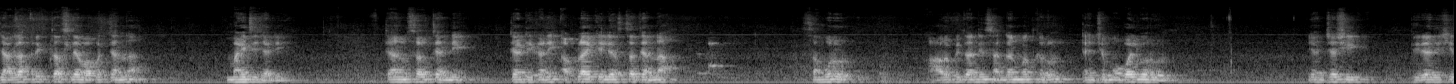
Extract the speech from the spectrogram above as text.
जागा रिक्त असल्याबाबत त्यांना माहिती झाली. त्यानुसार त्यांनी त्या ठिकाणी अप्लाय केले असता त्यांना समोरून आरोपितांनी संगनमत करून त्यांच्या मोबाईलवरून यांच्याशी फिर्यादीशी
